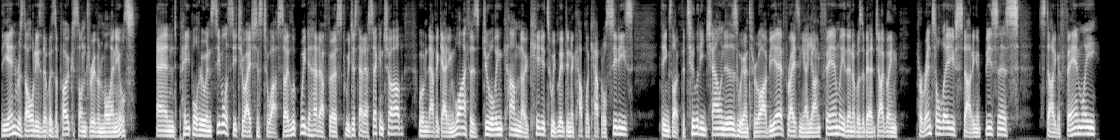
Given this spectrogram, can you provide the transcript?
the end result is that was a focus on driven millennials and people who are in similar situations to us. So look, we had our first, we just had our second child. We were navigating life as dual income, no kids. We'd lived in a couple of capital cities. Things like fertility challenges. We went through IVF, raising our young family. Then it was about juggling parental leave, starting a business, starting a family,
